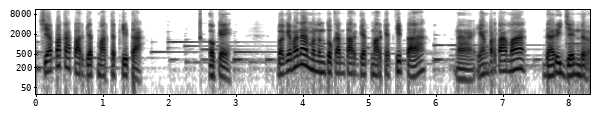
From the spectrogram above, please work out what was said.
Siapakah target market kita? Oke, bagaimana menentukan target market kita? Nah, yang pertama dari gender.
